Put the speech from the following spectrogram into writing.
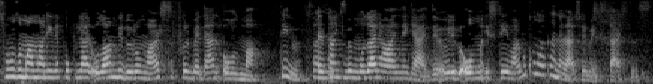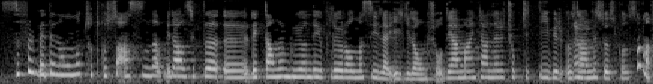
son zamanlarda yine popüler olan bir durum var. Sıfır beden olma. Değil mi? Sa- Evet. Sanki bir model haline geldi. Öyle bir olma isteği var. Bu konu hakkında neler söylemek istersiniz? Sıfır beden olma tutkusu aslında birazcık da e, reklamların bu yönde yapılıyor olmasıyla ilgili olmuş oldu. Yani mankenlere çok ciddi bir özenme söz konusu ama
